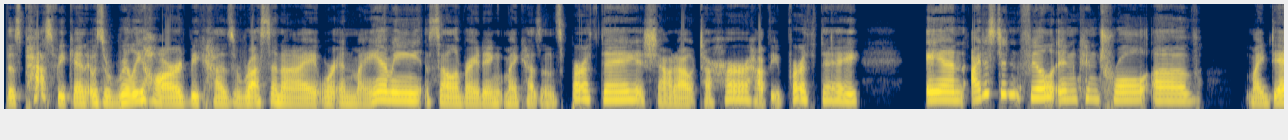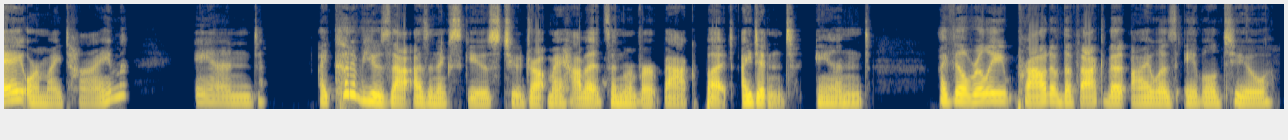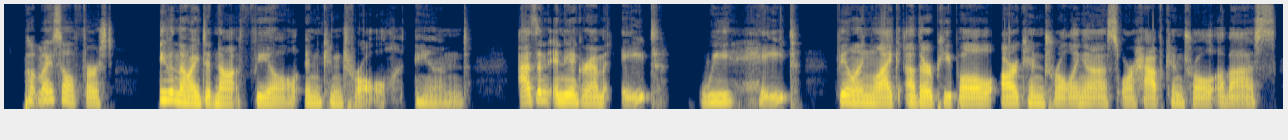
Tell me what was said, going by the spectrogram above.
this past weekend, it was really hard because Russ and I were in Miami celebrating my cousin's birthday. Shout out to her. Happy birthday. And I just didn't feel in control of my day or my time. And I could have used that as an excuse to drop my habits and revert back, but I didn't. And I feel really proud of the fact that I was able to put myself first, even though I did not feel in control. And as an Enneagram 8, we hate feeling like other people are controlling us or have control of us.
